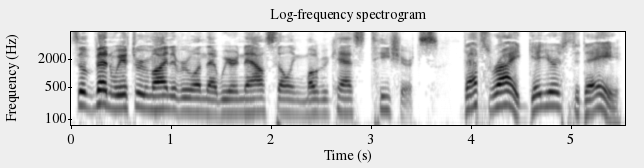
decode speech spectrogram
So Ben, we have to remind everyone that we are now selling MuggleCast T-shirts. That's right. Get yours today.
